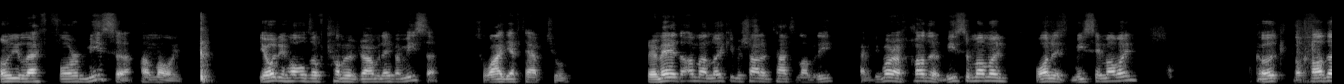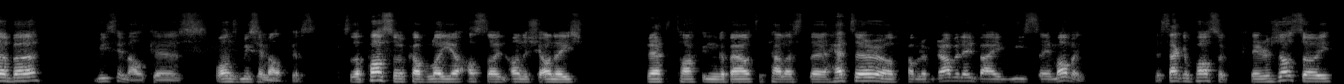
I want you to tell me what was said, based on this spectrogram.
only left for Misa and. He only holds of common of Dramane by Misa. So why do you have to have two? Have the Gemara Chada Misa Mammon. One is Misa Mammon. Good. The Chada Mise Malkus. One's Mise Malkus. So the pasuk of Loya also in Onish Onish, that's talking about to tell us the heter of Kabbalah Dravide by Mise Mammon. The second pasuk, Derejosoi,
